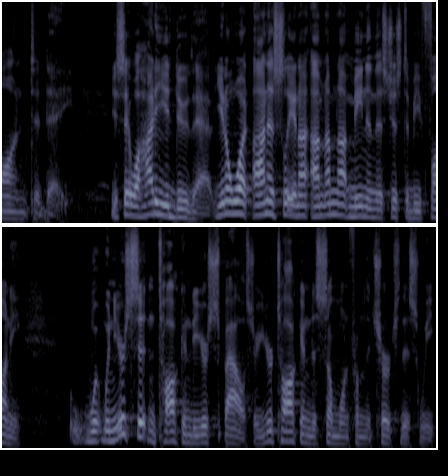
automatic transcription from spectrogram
on today. You say, well, how do you do that? You know what? Honestly, and I, am not meaning this just to be funny. When you're sitting talking to your spouse or you're talking to someone from the church this week,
